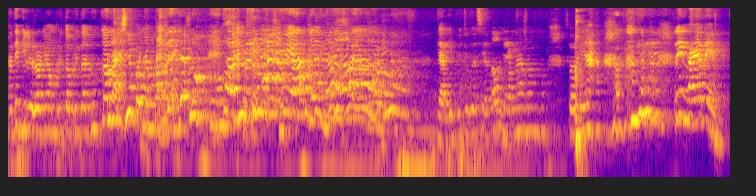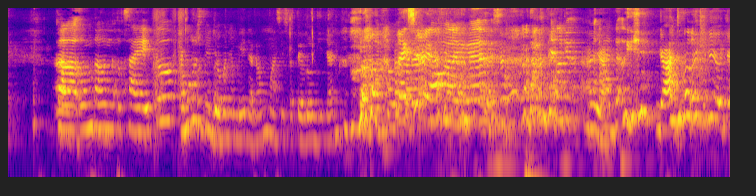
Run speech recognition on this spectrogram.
Nanti giliran yang berita-berita duka like-nya banyak banget. Loh, Itu ya, yang Gak ibu juga sih, aku Oh, nggak. pernah nonton. Sorry ya. Lin, ayo Lin. Kalau ulang tahun untuk saya itu Kamu harus punya jawaban yang beda. Kamu masih teologi kan? Pressure ya. Ah, iya. ada lagi. Nggak ada lagi. Oke,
